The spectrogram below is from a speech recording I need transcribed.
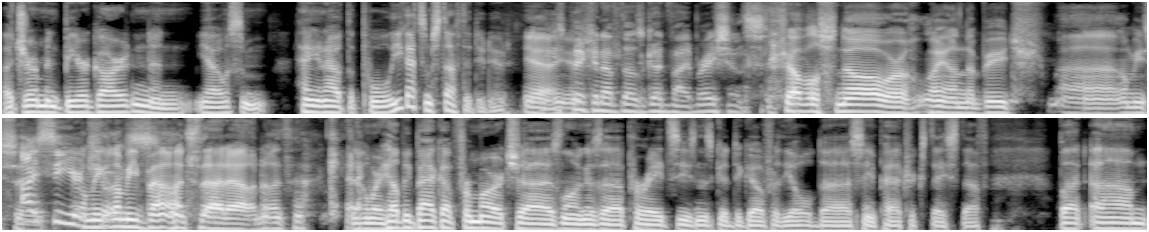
a German beer garden, and you know some hanging out at the pool. You got some stuff to do, dude. yeah. He's picking up those good vibrations. shovel snow or lay on the beach. Uh, let me see. I see your Let me let me balance that out. No, okay. Don't worry, he'll be back up for March uh, as long as uh, parade season is good to go for the old uh, St. Patrick's Day stuff. But um,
